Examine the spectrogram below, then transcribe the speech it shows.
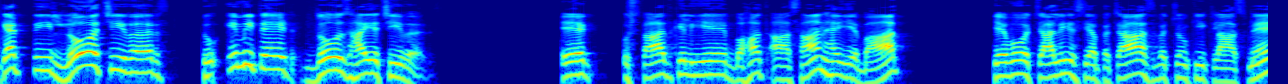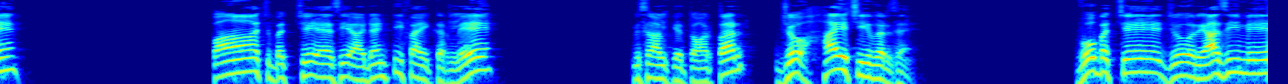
get the low achievers to imitate those high achievers. Ek استاد کے لیے بہت آسان ہے یہ بات کہ وہ چالیس یا پچاس بچوں کی کلاس میں پانچ بچے ایسے آئیڈینٹیفائی کر لے مثال کے طور پر جو ہائی اچیورز ہیں وہ بچے جو ریاضی میں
